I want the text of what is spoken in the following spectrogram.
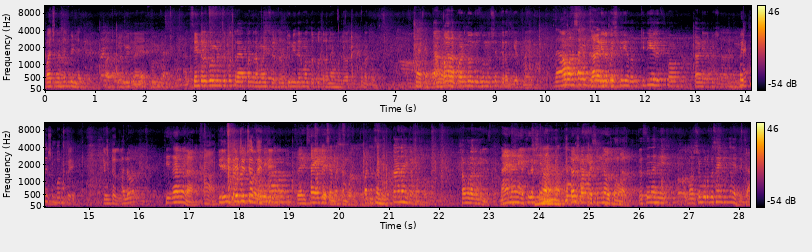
वॉचमॅनच बिल्ड आहे पाच बीट नाही सेंट्रल गव्हर्नमेंटचं पत्र आहे पंधरा महेश्वर तुम्ही जर म्हणतो पत्र नाही म्हटलं कुणाचं? काय काल करणार बारा पॉईंट दोन दिवसून शेतकऱ्याचं घेत नाही तर आम्हाला सांगितलं चाळणीला पैसे किती होतात किती गेले चाळणीला पैसे. ना शंभर रुपये क्विंटल. हॅलो? ते झालं ना. हां ते तेच विचारतायत ते. त्यांनी सांगितलं ना शंभर रुपये. पाटील सांगितलं काय नाही का म्हणतो सांगू नका म्हणले. नाही नाही तू विषय नाही कन्फर्मेशन नव्हतं मला तसं नाही. तुम्हाला शंभर रुपये सांगितले का नाही ते चहा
